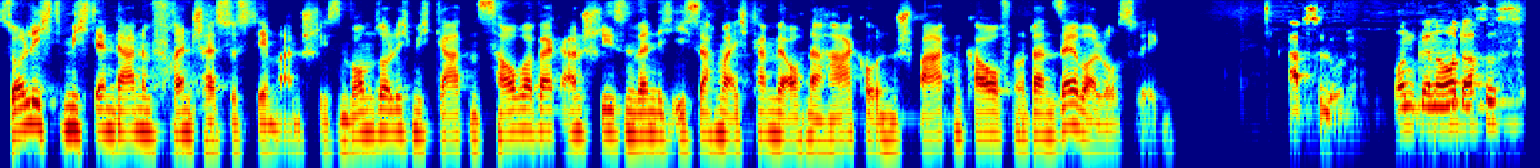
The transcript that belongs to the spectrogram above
Soll ich mich denn da einem Franchise-System anschließen? Warum soll ich mich Garten Zauberberg anschließen, wenn ich, ich sag mal, ich kann mir auch eine Hake und einen Spaten kaufen und dann selber loslegen? Absolut. Und genau das ist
